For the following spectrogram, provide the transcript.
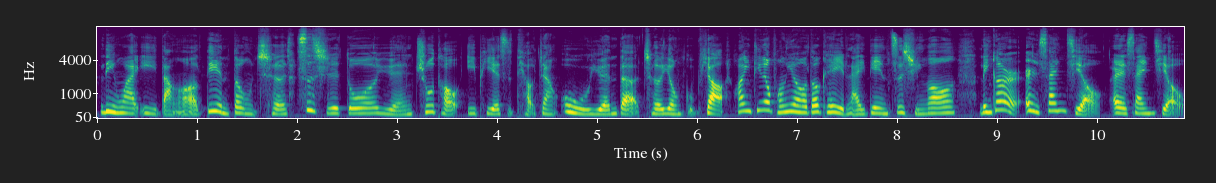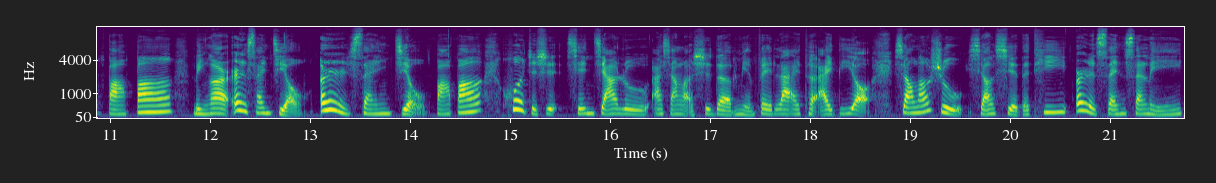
另外一档哦，电动车四十多元出头，EPS 挑战五元的车用股票，欢迎听众朋友都可以来电咨询哦，零二二三九二三九八八零二二三九二三九八八，或者是先加入阿翔老师的免费 Light ID 哦，小老鼠小写的 T 二三三零，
